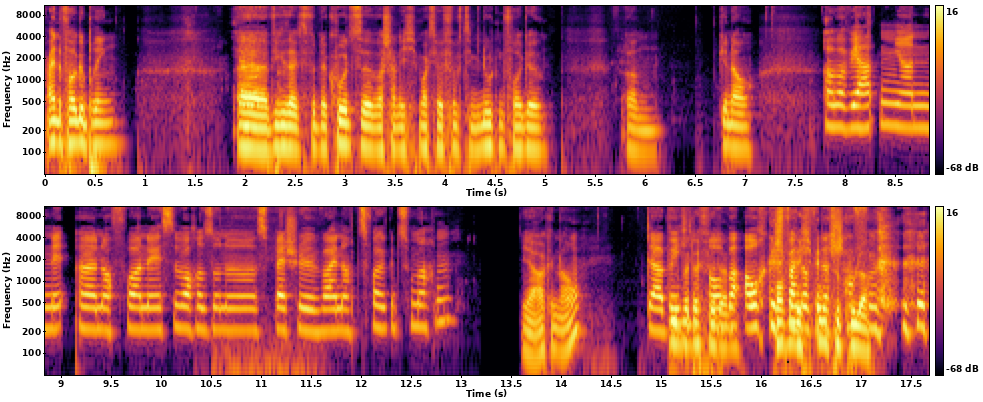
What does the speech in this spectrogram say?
eine Folge bringen. Ja. Äh, wie gesagt, es wird eine kurze, wahrscheinlich maximal 15 Minuten Folge. Ähm, genau. Aber wir hatten ja ne äh, noch vor, nächste Woche so eine Special-Weihnachtsfolge zu machen. Ja, genau. Da bin Die ich dafür dann aber auch gespannt, ob wir das schaffen.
